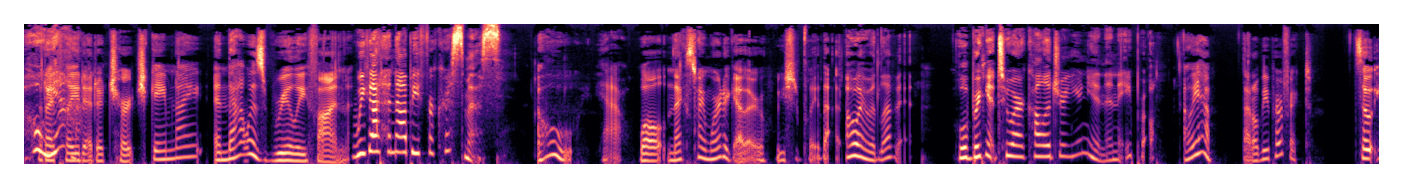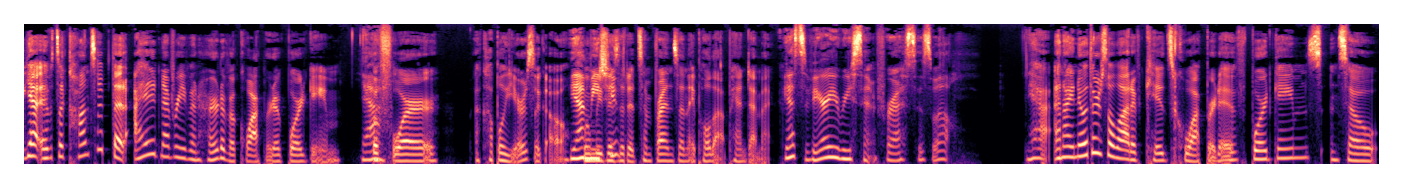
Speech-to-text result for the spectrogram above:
Oh, that I played at a church game night, and that was really fun. We got Hanabi for Christmas. Oh, yeah. Well, next time we're together, we should play that. Oh, I would love it. We'll bring it to our college reunion in April. Oh, yeah. That'll be perfect. So, yeah, it was a concept that I had never even heard of a cooperative board game Yeah. before a couple years ago. Yeah, when we too. visited some friends and they pulled out Pandemic. Yeah, it's very recent for us as well. Yeah, and I know there's a lot of kids cooperative board games, and so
